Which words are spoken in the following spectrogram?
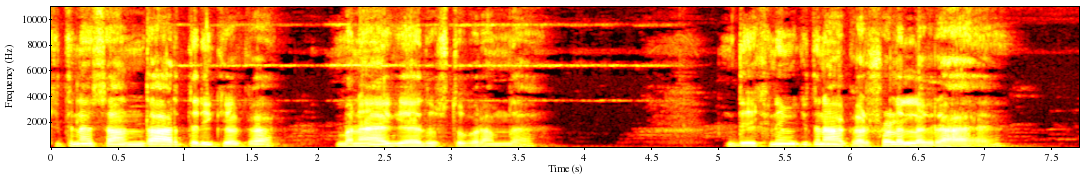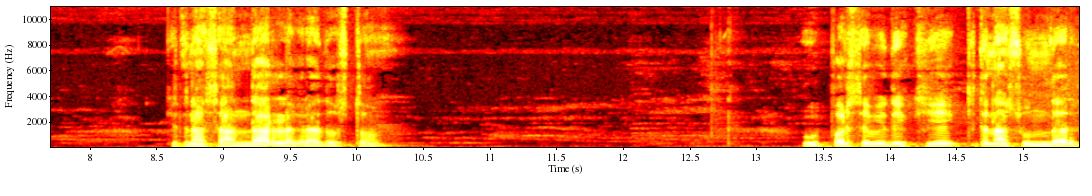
कितना शानदार तरीका का बनाया गया है दोस्तों बरामदा। देखने में कितना आकर्षण लग रहा है। कितना शानदार लग रहा है दोस्तों। ऊपर से भी देखिए कितना सुंदर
